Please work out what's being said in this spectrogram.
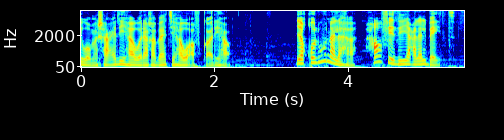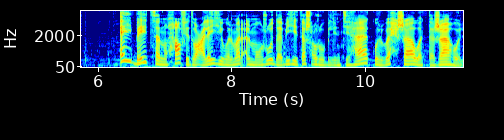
ومشاعرها ورغباتها وأفكارها. يقولون لها حافظي على البيت. أي بيت سنحافظ عليه والمرأة الموجودة به تشعر بالانتهاك والوحشة والتجاهل.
